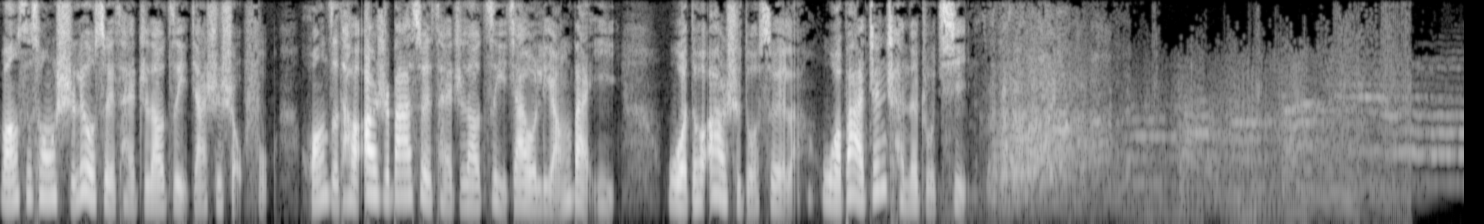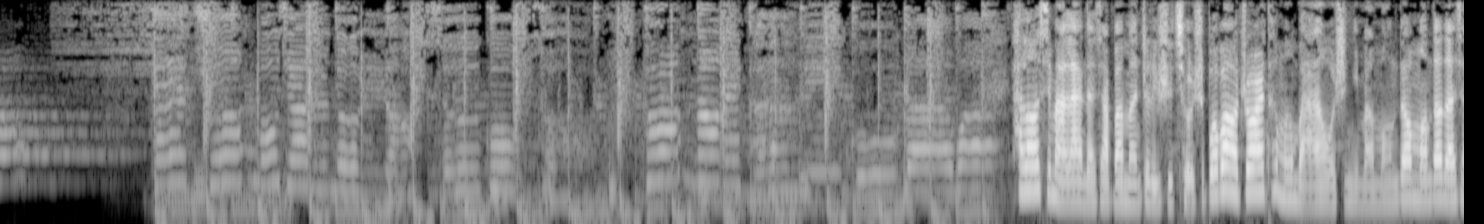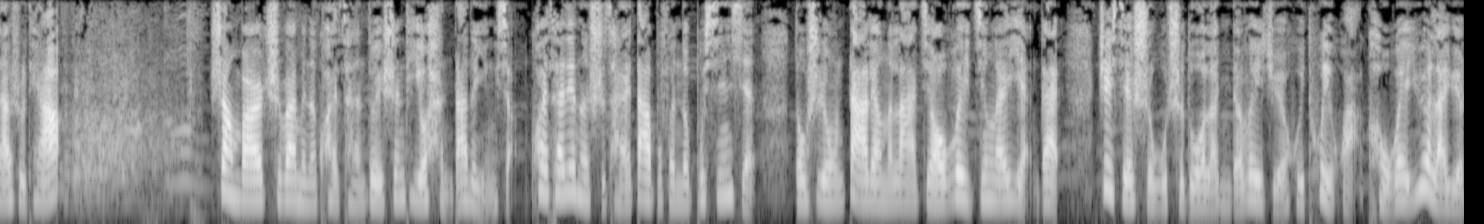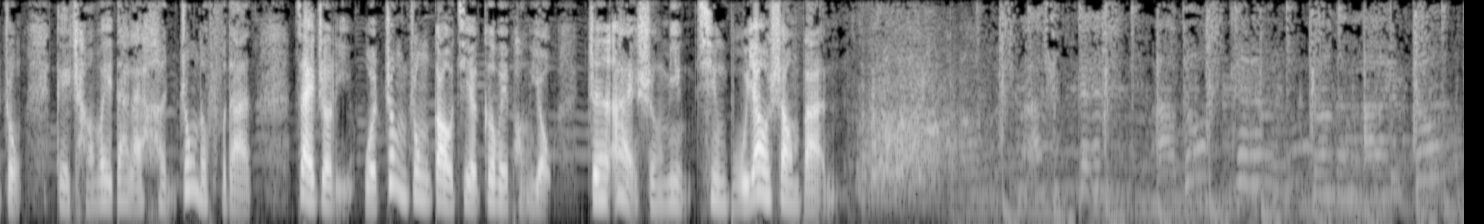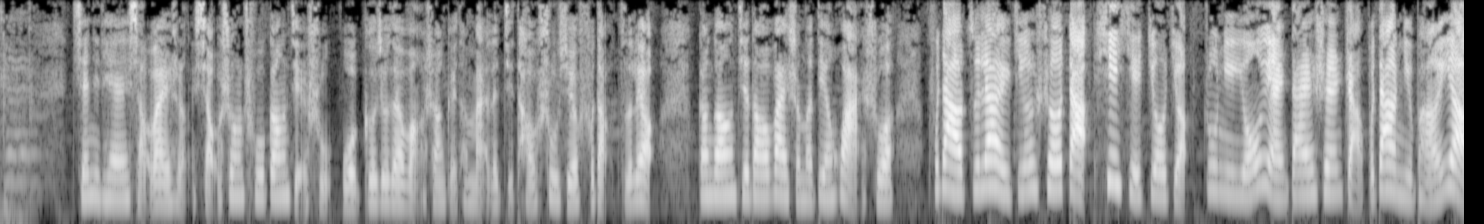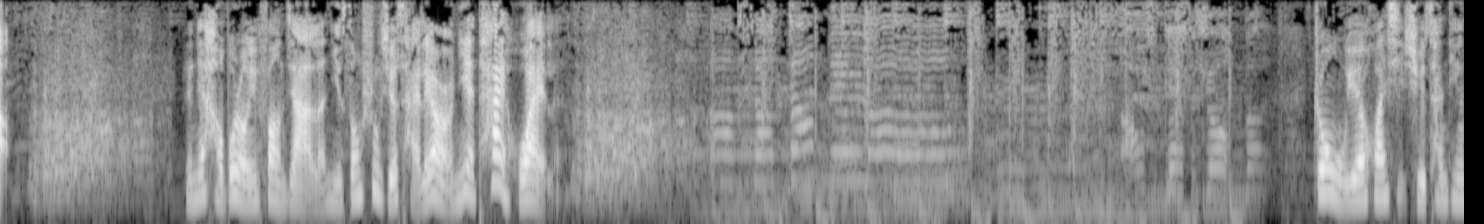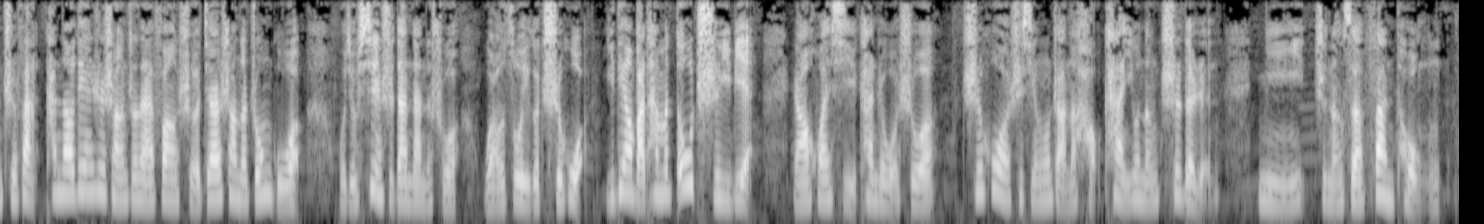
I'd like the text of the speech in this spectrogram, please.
王思聪十六岁才知道自己家是首富，黄子韬二十八岁才知道自己家有两百亿，我都二十多岁了，我爸真沉得住气。Hello，喜马拉雅的小伙伴们，这里是糗事播报周二特萌版，我是你们萌逗萌逗的小薯条。上班吃外面的快餐对身体有很大的影响，快餐店的食材大部分都不新鲜，都是用大量的辣椒、味精来掩盖。这些食物吃多了，你的味觉会退化，口味越来越重，给肠胃带来很重的负担。在这里，我郑重告诫各位朋友：珍爱生命，请不要上班。前几天小外甥小升初刚结束，我哥就在网上给他买了几套数学辅导资料。刚刚接到外甥的电话，说辅导资料已经收到，谢谢舅舅，祝你永远单身，找不到女朋友。人家好不容易放假了，你送数学材料，你也太坏了。中午约欢喜去餐厅吃饭，看到电视上正在放《舌尖上的中国》，我就信誓旦旦地说：“我要做一个吃货，一定要把他们都吃一遍。”然后欢喜看着我说：“吃货是形容长得好看又能吃的人，你只能算饭桶。”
